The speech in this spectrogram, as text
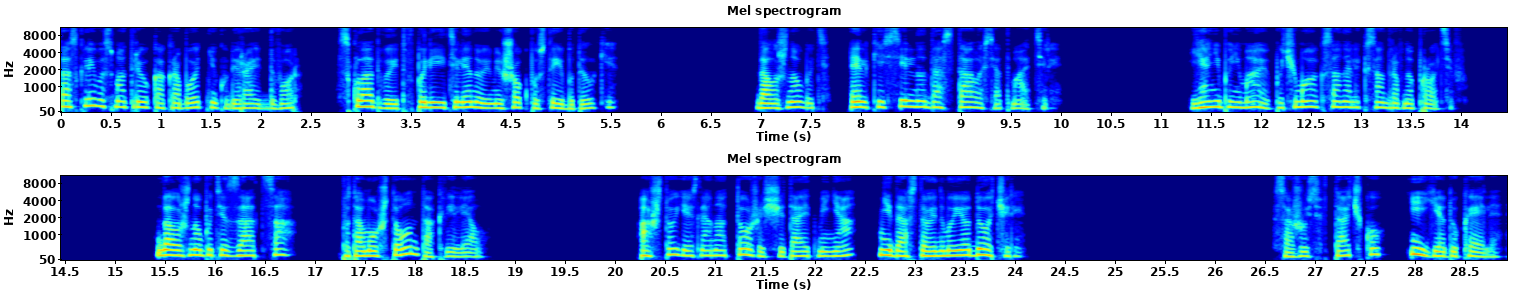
Тоскливо смотрю, как работник убирает двор, складывает в полиэтиленовый мешок пустые бутылки. Должно быть, Эльке сильно досталось от матери. Я не понимаю, почему Оксана Александровна против. Должно быть из-за отца, потому что он так велел. А что, если она тоже считает меня недостойным ее дочери? Сажусь в тачку и еду к Элле.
